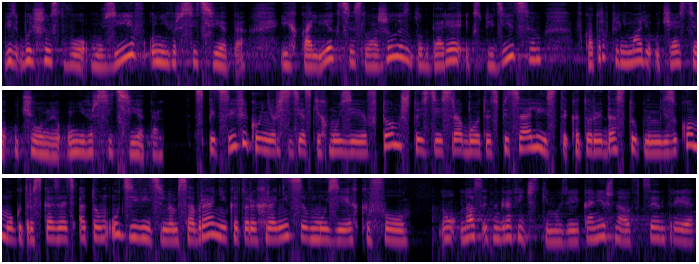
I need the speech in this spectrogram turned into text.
Ведь большинство музеев университета, их коллекция сложилась благодаря экспедициям, в которых принимали участие ученые университета. Специфика университетских музеев в том, что здесь работают специалисты, которые доступным языком могут рассказать о том удивительном собрании, которое хранится в музеях КФУ. Ну, у нас этнографический музей. Конечно, в центре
